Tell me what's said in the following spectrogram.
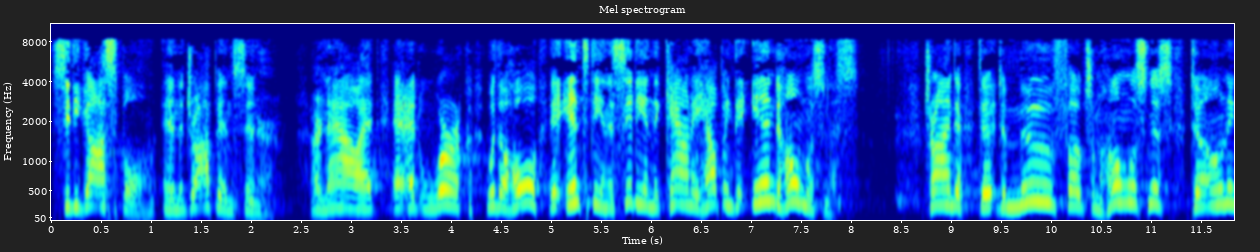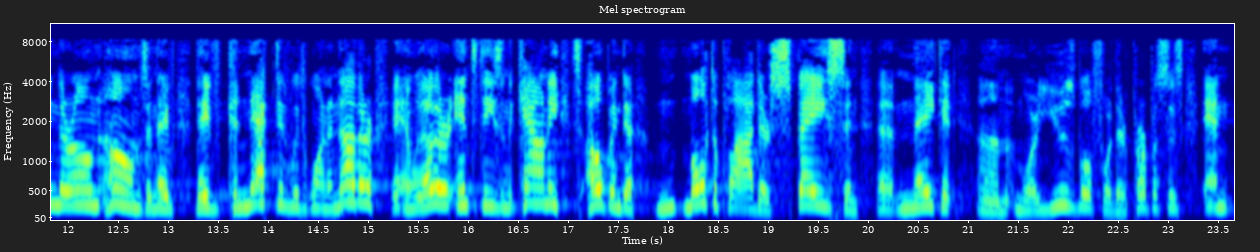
City Gospel and the Drop In Center are now at, at work with a whole entity in the city and the county helping to end homelessness. Trying to, to, to move folks from homelessness to owning their own homes. And they've, they've connected with one another and with other entities in the county, hoping to m- multiply their space and uh, make it um, more usable for their purposes. And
